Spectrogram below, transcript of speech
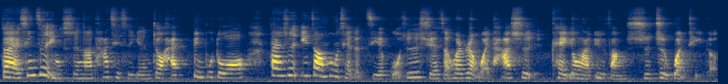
对心智饮食呢，它其实研究还并不多。但是依照目前的结果，就是学者会认为它是可以用来预防失智问题的。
